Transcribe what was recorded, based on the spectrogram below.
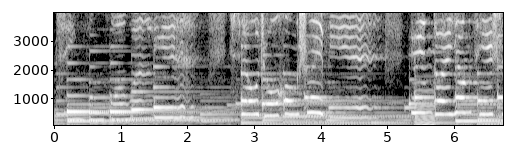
清风化万莲，笑中红水边，云端扬起谁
